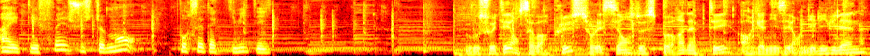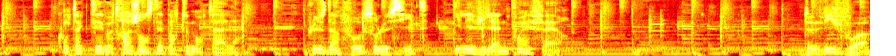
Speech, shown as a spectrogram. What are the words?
a été fait justement pour cette activité. Vous souhaitez en savoir plus sur les séances de sport adaptées organisées en Ille-et-Vilaine? Contactez votre agence départementale. Plus d'infos sur le site illevilaine.fr. De vive voix,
